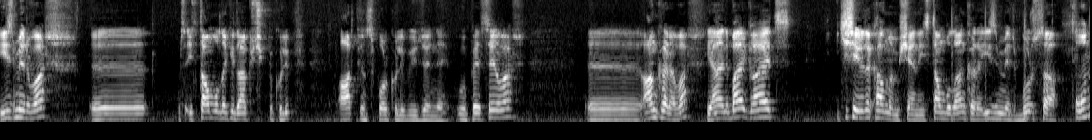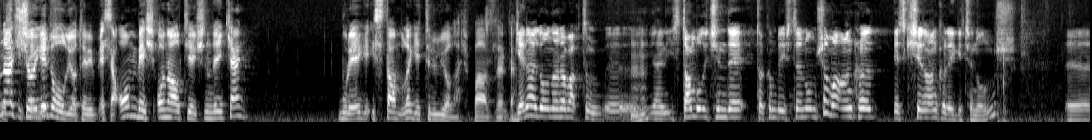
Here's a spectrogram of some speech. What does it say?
İzmir var. Ee, mesela İstanbul'daki daha küçük bir kulüp. Artvin Spor Kulübü üzerine UPS var. Ee, Ankara var. Yani bay gayet iki şehirde kalmamış yani İstanbul, Ankara, İzmir, Bursa. Onlar Eskişehir. şöyle de oluyor tabii. Mesela 15-16 yaşındayken buraya İstanbul'a getiriliyorlar bazıları da. Genelde onlara baktım. Ee, yani İstanbul içinde takım değiştiren olmuş ama Ankara Eskişehir'den Ankara'ya geçen olmuş. Ee,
